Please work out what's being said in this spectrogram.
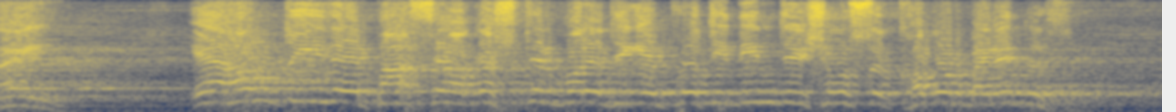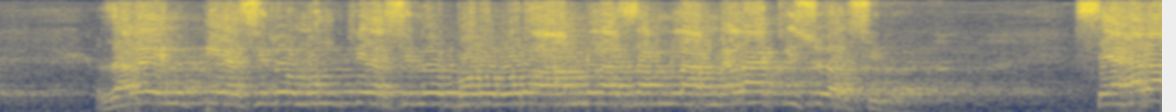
নাই। এখন এই যে পাঁচে অগস্টের পরে থেকে প্রতিদিন যে সমস্ত খবর বেড়াইতেছে যারা এমপি আসিল, মন্ত্রী আসিল, বড় বড় আমলা জামলা মেলা কিছু আসিল, চেহারা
